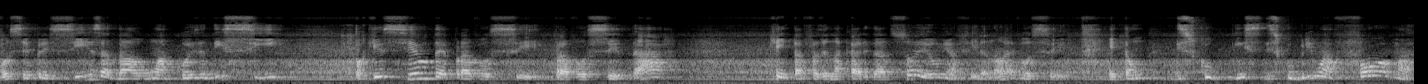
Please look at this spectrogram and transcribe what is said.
você precisa dar alguma coisa de si. Porque se eu der para você, para você dar, quem está fazendo a caridade sou eu, minha filha, não é você. Então, descobrir, uma forma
